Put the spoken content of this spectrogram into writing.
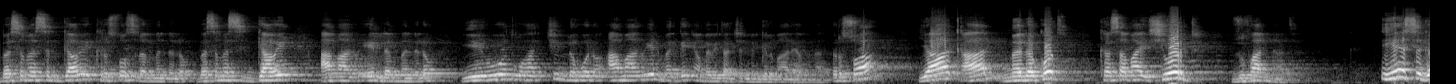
በስመ ሥጋዌ ክርስቶስ ለምንለው በስመ ሥጋዌ አማኑኤል ለምንለው የሕይወት ውሃችን ለሆነው አማኑኤል መገኛው እመቤታችን ድንግል ማርያም ናት። እርሷ ያ ቃል መለኮት ከሰማይ ሲወርድ ዙፋን ናት። ይሄ ሥጋ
